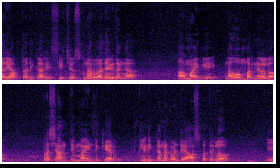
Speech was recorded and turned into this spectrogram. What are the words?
దర్యాప్తు అధికారి సీజ్ చేసుకున్నారు. అదేవిధంగా ఆ అమ్మాయికి నవంబర్ నెలలో ప్రశాంతి మైండ్ కేర్ క్లినిక్ అన్నటువంటి ఆసుపత్రిలో ఈ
